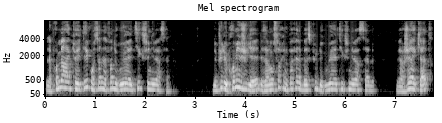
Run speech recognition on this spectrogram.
La première actualité concerne la fin de Google Analytics universel. Depuis le 1er juillet, les annonceurs qui n'ont pas fait la bascule de Google Analytics universel vers GA4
